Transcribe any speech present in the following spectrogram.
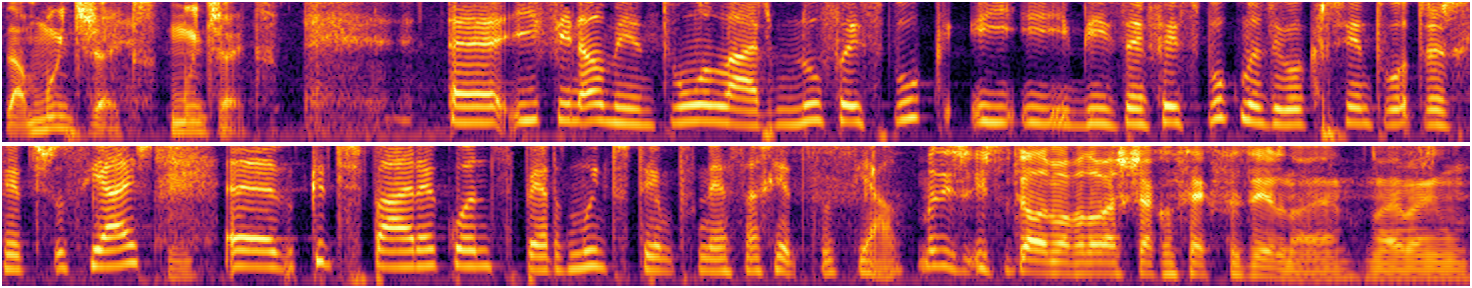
Dá muito jeito, muito jeito. Ah, e finalmente um alarme no Facebook e, e dizem Facebook, mas eu acrescento outras redes sociais ah, que dispara quando se perde muito tempo nessa rede social. Mas isto, isto do telemóvel eu acho que já consegue fazer, não é? Não é, bem um,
